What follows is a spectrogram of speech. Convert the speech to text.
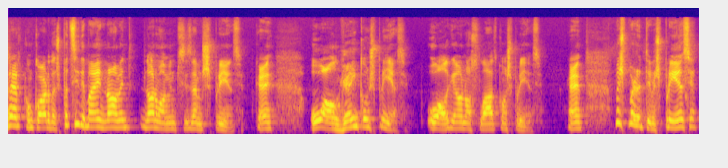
Certo? Concordas? Para decidir bem, normalmente, normalmente precisamos de experiência. ok? ou alguém com experiência, ou alguém ao nosso lado com experiência. Okay? Mas para termos experiência,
